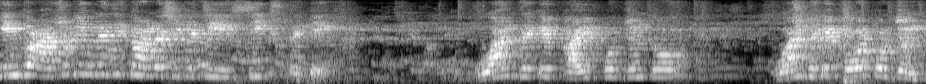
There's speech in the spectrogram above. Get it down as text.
কিন্তু আসল ইংরেজি তো আমরা শিখেছি সিক্স থেকে। ওয়ান থেকে ফাইভ পর্যন্ত ওয়ান থেকে ফোর পর্যন্ত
